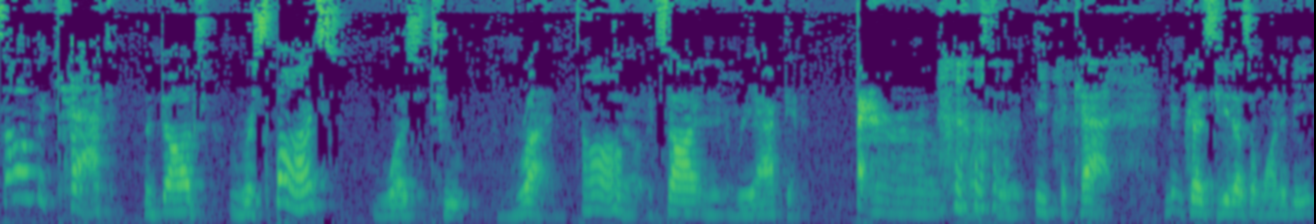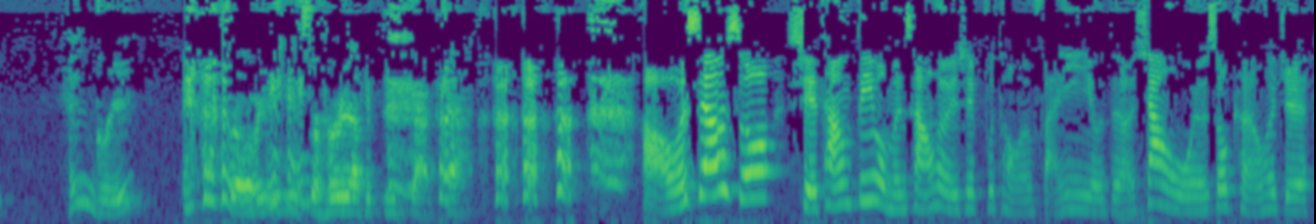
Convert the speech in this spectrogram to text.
saw the cat, the dog's response was to run. Oh. So it saw it and it reacted. Bam, wants to eat the cat because he doesn't want to be hangry. So he needs to hurry up and eat that cat. 好，我是要说血糖低，我们常会有一些不同的反应。有的像我有时候可能会觉得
